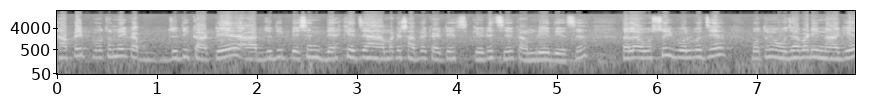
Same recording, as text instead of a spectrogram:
সাপে প্রথমে যদি কাটে আর যদি পেশেন্ট দেখে যে হ্যাঁ আমাকে সাপে কেটে, কেটেছে, কামড়িয়ে দিয়েছে, তাহলে অবশ্যই বলব যে, প্রথমে ওঝাবাড়ি না গিয়ে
